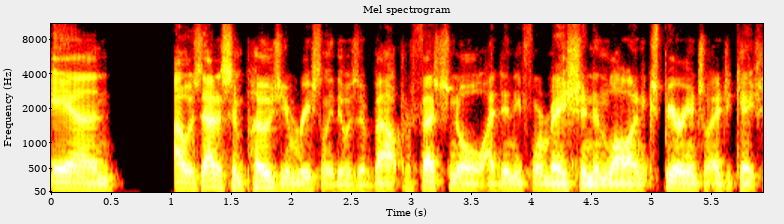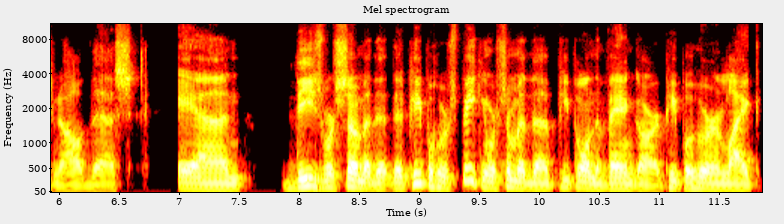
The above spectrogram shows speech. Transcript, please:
and I was at a symposium recently that was about professional identity formation in law and experiential education. All of this, and these were some of the the people who were speaking were some of the people on the vanguard, people who are like,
